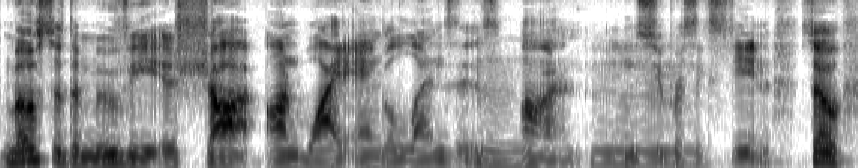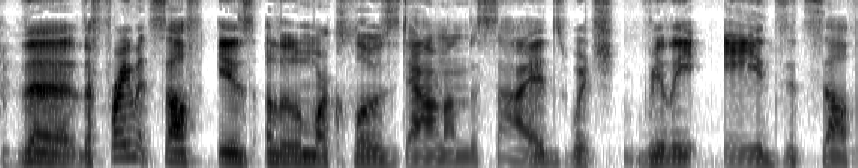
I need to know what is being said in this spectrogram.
most of the movie is shot on wide angle lenses Mm. on in Super Mm. 16. So the the frame itself is a little more closed down on the sides, which really aids itself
